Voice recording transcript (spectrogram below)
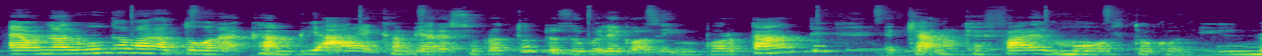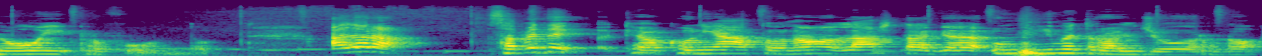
È una lunga maratona cambiare e cambiare soprattutto su quelle cose importanti e che hanno a che fare molto con il noi profondo. Allora, Sapete che ho coniato no? l'hashtag un millimetro al giorno,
